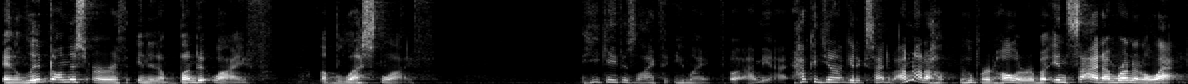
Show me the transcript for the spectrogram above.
and live on this earth in an abundant life, a blessed life. He gave his life that you might, oh, I mean, how could you not get excited? about? It? I'm not a hooper and hollerer, but inside I'm running a lap.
